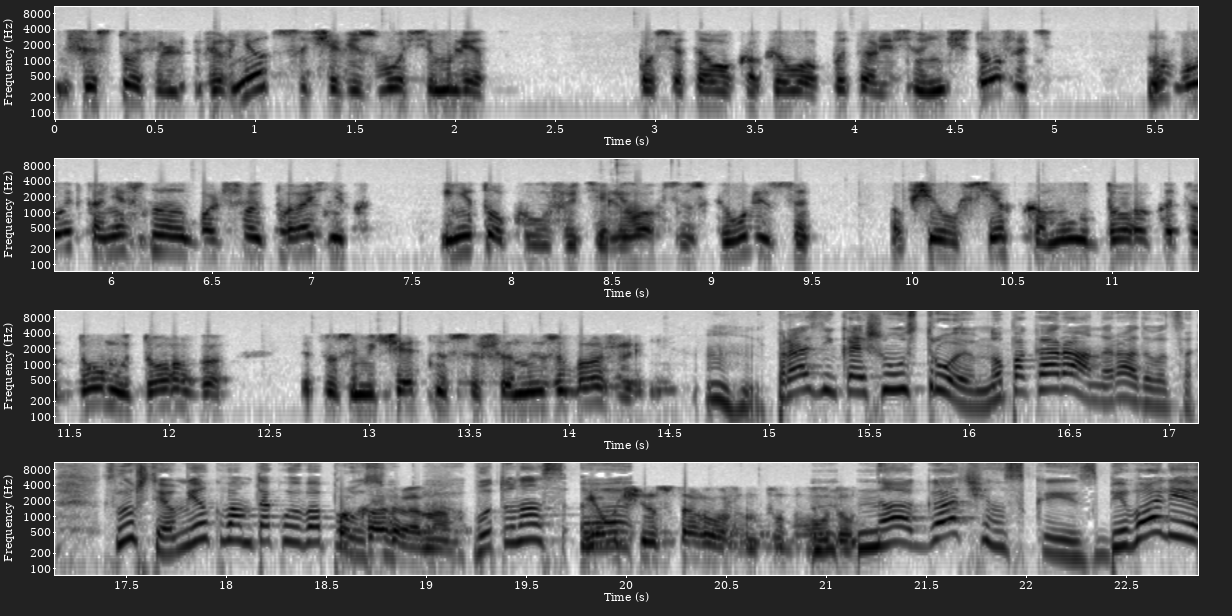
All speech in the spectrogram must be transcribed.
Мефистофель вернется через 8 лет после того, как его пытались уничтожить, ну, будет, конечно, большой праздник, и не только у жителей Вахтинской улицы, вообще у всех, кому дорог этот дом и дорого это замечательное совершенно изображение. мгм. праздник, конечно, устроим, но пока рано радоваться. Слушайте, а у меня к вам такой вопрос. Пока рано. Вот у нас Я э, очень осторожен тут буду. на Гачинской сбивали,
